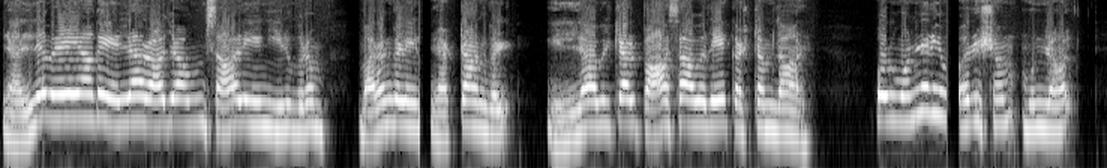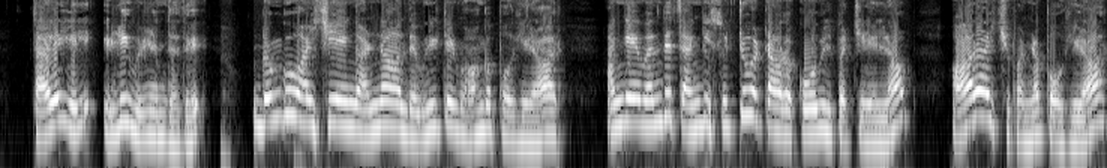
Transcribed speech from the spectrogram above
நல்ல வேளையாக எல்லா ராஜாவும் சாலையின் இருபுறம் மரங்களை நட்டான்கள். இல்லாவிட்டால் பாஸ் ஆவதே கஷ்டம்தான். ஒரு ஒன்றரை வருஷம் முன்னால் தலையில் இடி விழுந்தது. டொங்கு ஆய்ச்சி எங்கள் அண்ணா அந்த வீட்டை வாங்கப் போகிறார். அங்கே வந்து தங்கி சுற்றுவட்டார கோவில் பற்றியெல்லாம் ஆராய்ச்சி பண்ண போகிறார்.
